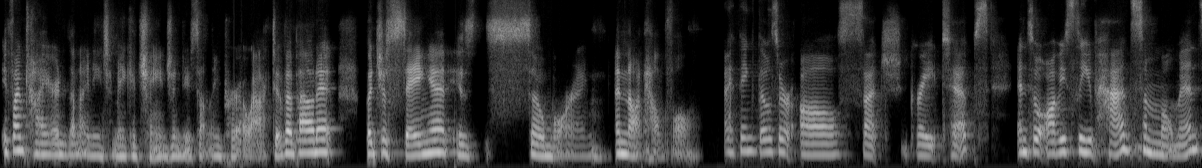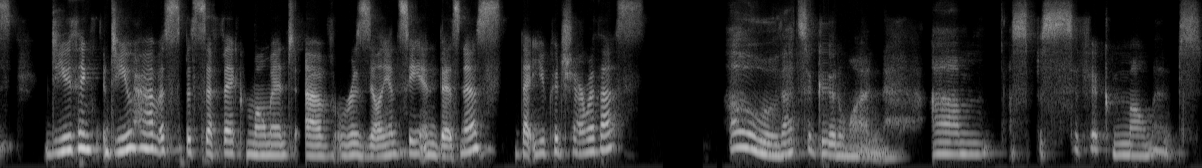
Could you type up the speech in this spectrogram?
if I'm tired, then I need to make a change and do something proactive about it. But just saying it is so boring and not helpful. I think those are all such great tips. And so obviously you've had some moments. Do you think do you have a specific moment of resiliency in business that you could share with us? Oh, that's a good one. Um, a specific moment.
